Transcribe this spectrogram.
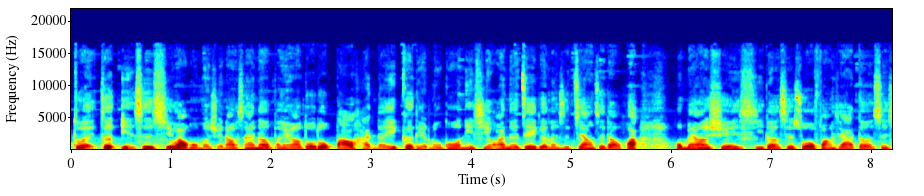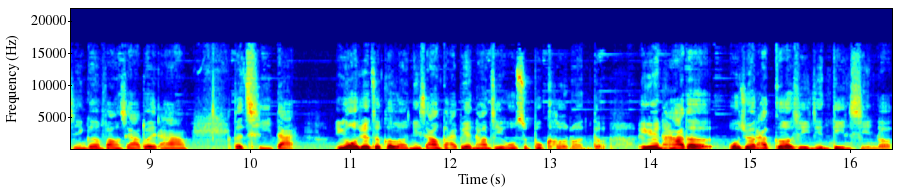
对，这也是希望我们选到三的朋友要多多包涵的一个点。如果你喜欢的这个人是这样子的话，我们要学习的是说放下得失心，跟放下对他的期待。因为我觉得这个人，你想要改变他几乎是不可能的，因为他的，我觉得他个性已经定型了，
